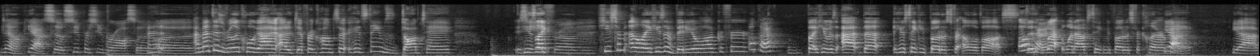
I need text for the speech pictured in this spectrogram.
No, yeah. So super, super awesome. Uh, I met this really cool guy at a different concert. His name's Dante. Is he's he like- from. He's from LA. He's a videographer. Okay. but he was at that he was taking photos for Ella Vos the- Okay. wh- when I was taking photos for Clara Yeah. May. Yeah.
